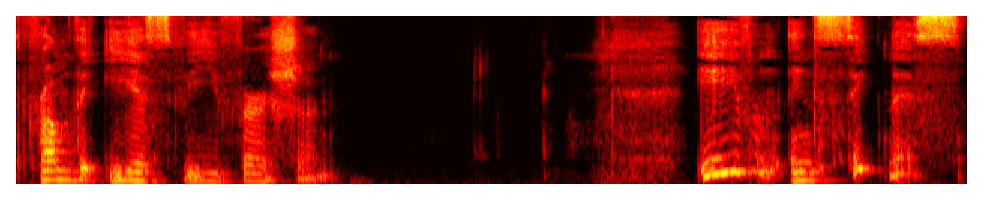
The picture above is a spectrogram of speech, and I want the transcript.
from the ESV version. Even in sickness,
